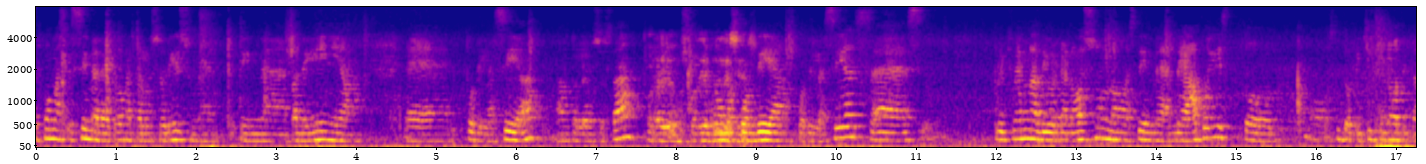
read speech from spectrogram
ερχόμαστε σήμερα εδώ να καλωσορίσουμε την Πανελλήνια ε, Ποδηλασία, αν το λέω σωστά. Ομοσπονδία Ποδηλασίας. Ε, προκειμένου να διοργανώσουν στην Νεάπολη, στο, στην τοπική κοινότητα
